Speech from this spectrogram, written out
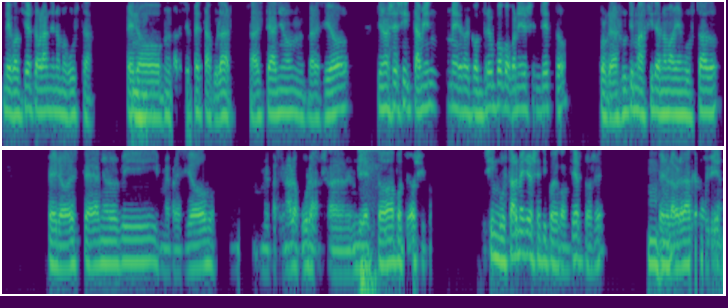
de concierto grande no me gusta, pero me pareció espectacular. O sea, este año me pareció, yo no sé si también me reencontré un poco con ellos en directo, porque las últimas giras no me habían gustado, pero este año los vi y me pareció, me pareció una locura, o sea, un directo apoteósico. Sin gustarme yo ese tipo de conciertos, ¿eh? pero la verdad que muy bien.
